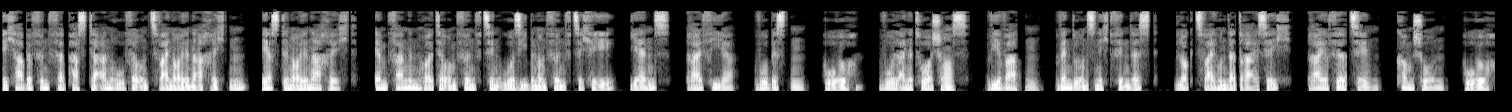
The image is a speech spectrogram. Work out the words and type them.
Ich habe fünf verpasste Anrufe und zwei neue Nachrichten. Erste neue Nachricht. Empfangen heute um 15.57 Uhr. He, Jens, Ralf hier. Wo bist denn? Hoch, wohl eine Torchance. Wir warten. Wenn du uns nicht findest, Block 230, Reihe 14. Komm schon. Hoch,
